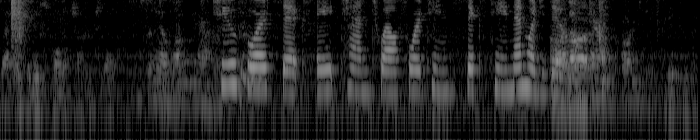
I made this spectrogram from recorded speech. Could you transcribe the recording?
Does that introduce formal charge? Yeah. Two, four, six, eight, ten, twelve, fourteen, sixteen. Then what'd you do? Oh, Don't care on chlorine. Could be two there.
